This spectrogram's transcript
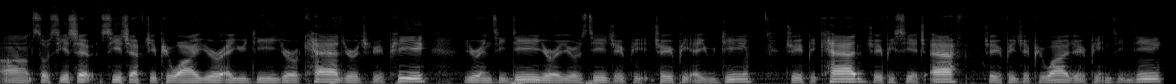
Um, so CHF, CHF, JPY, Euro AUD, Euro CAD, Euro GBP, Euro NZD, Euro USD, JP, JP AUD, JP CAD, JP CHF, JP JPY, JP NZD,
